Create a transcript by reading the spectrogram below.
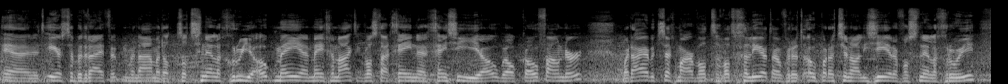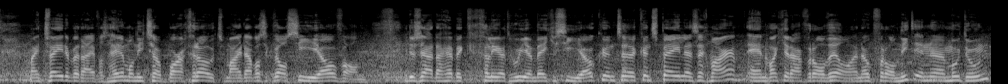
En het eerste bedrijf heb ik met name dat, snelle groeien ook mee, uh, meegemaakt. Ik was daar geen, eh, geen CEO, wel co-founder. Maar daar heb ik zeg maar wat, wat geleerd over het operationaliseren van snelle groei. Mijn tweede bedrijf was helemaal niet zo bar groot, maar daar was ik wel CEO van. Dus daar heb ik geleerd hoe je een beetje CEO kunt, kunt spelen, zeg maar. En wat je daar vooral wil en ook vooral niet in moet doen.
